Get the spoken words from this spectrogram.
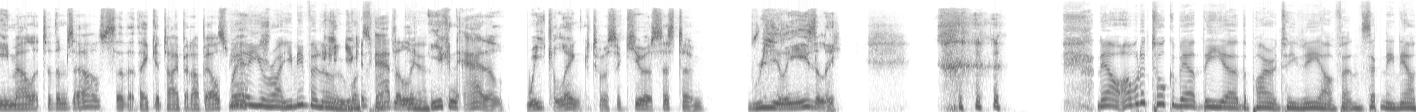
email it to themselves so that they could type it up elsewhere. Yeah, you're right. You never know you can, you can add a link. yeah. You can add a weak link to a secure system really easily. Now, I want to talk about the uh, the pirate TV outfit in Sydney. Now,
